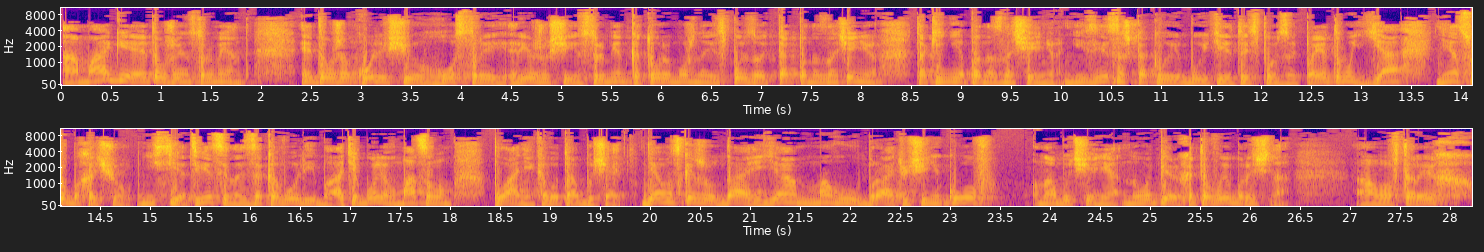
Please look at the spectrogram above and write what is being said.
А магия это уже инструмент. Это уже колющий, острый, режущий инструмент, который можно использовать как по назначению, так и не по назначению. Неизвестно, как вы будете это использовать. Поэтому я не особо хочу нести ответственность за кого-либо, а тем более в массовом плане кого-то обучать. Я вам скажу, да, я могу брать учеников на обучение, но, во-первых, это выборочно, а во-вторых,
